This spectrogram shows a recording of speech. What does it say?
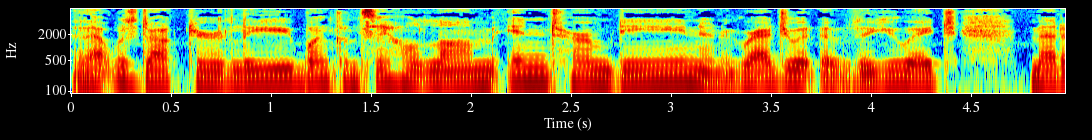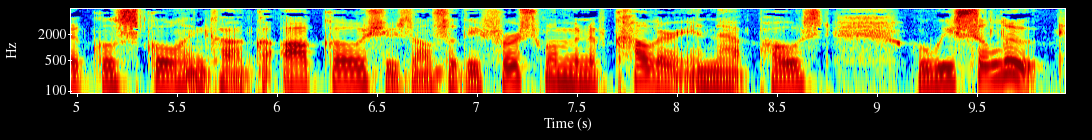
That was Dr. Lee Buenconsejo Lum, interim dean and a graduate of the UH Medical School in Kaka'ako. She was also the first woman of color in that post, who we salute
